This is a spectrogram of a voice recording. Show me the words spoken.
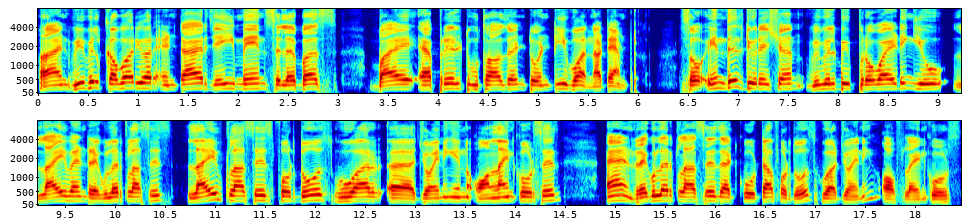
and we will cover your entire JEE Main syllabus by April 2021 attempt. So in this duration, we will be providing you live and regular classes. Live classes for those who are uh, joining in online courses and regular classes at Kota for those who are joining offline course.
